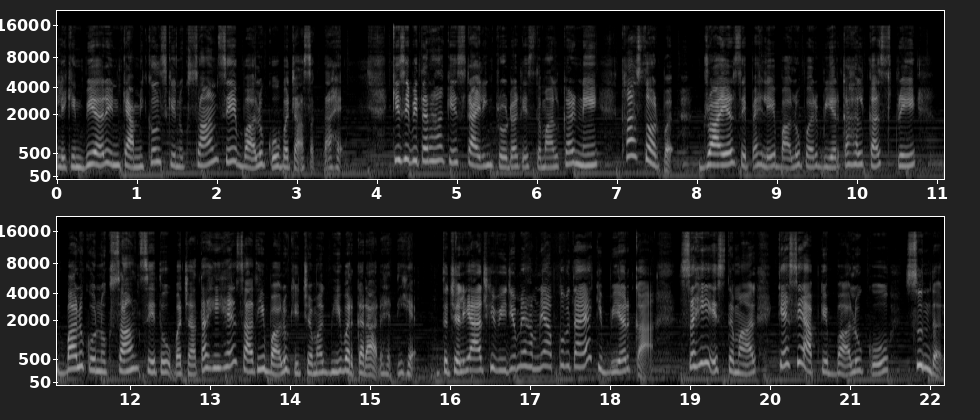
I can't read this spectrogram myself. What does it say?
लेकिन बियर इन केमिकल्स के नुकसान से बालों को बचा सकता है। किसी भी तरह के स्टाइलिंग प्रोडक्ट इस्तेमाल करने खास तौर पर ड्रायर से पहले बालों पर बियर का हल्का स्प्रे बालों को नुकसान से तो बचाता ही है, साथ ही बालों की चमक भी बरकरार रहती है। तो चलिए आज की वीडियो में हमने आपको बताया कि बियर का सही इस्तेमाल कैसे आपके बालों को सुंदर,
